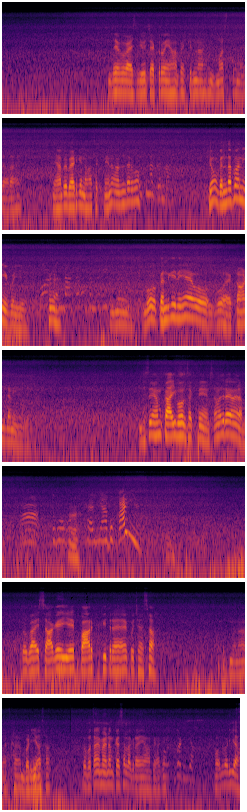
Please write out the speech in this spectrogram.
देखो गाइस व्यू चेक करो यहाँ पे कितना मस्त नज़ारा है। यहाँ पे बैठ के नहा सकते हैं ना अंदर वो? क्यों? गंदा पानी है कोई ये? है, नहीं वो गंदगी नहीं है वो वो है कांट जमी हुई है। जिसे हम काई बोल सकते हैं समझ रहे हो मैडम? हाँ तो वो वो हाँ। वो काई हैं। तो गाइस आगे ये पार्क की तरह है कुछ ऐसा बना रखा है बढ़िया सा। तो बताएँ मैडम कैसा लग रहा है यहाँ पे आके? बढ़िया। बहुत बढ़िया।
